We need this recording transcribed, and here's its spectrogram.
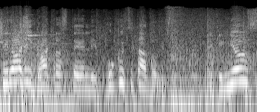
ಶಿರಾಡಿ ಘಾಟ್ ರಸ್ತೆಯಲ್ಲಿ ಭೂಕುಸಿತ ಆಗೋಗಿದೆ ಬ್ರೇಕಿಂಗ್ ನ್ಯೂಸ್.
